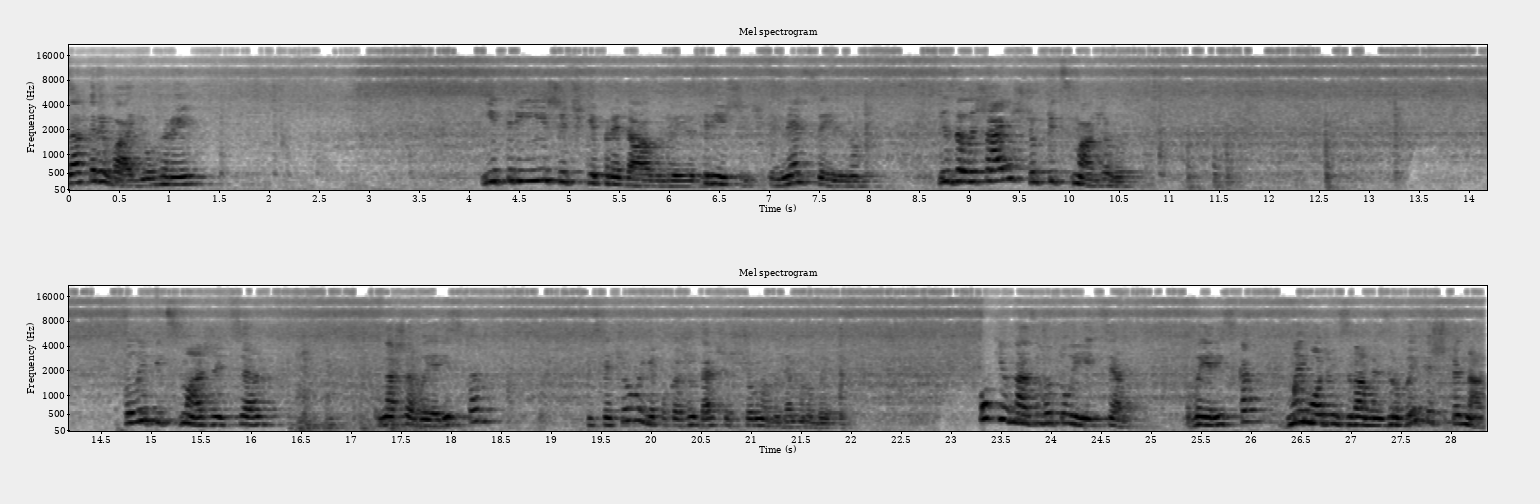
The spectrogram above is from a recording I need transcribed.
закриваю гриль і трішечки придавлюю, трішечки, не сильно. І залишаю, щоб підсмажилось. Коли підсмажиться наша вирізка, після чого я покажу далі, що ми будемо робити. Поки в нас готується вирізка, ми можемо з вами зробити шпинат.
